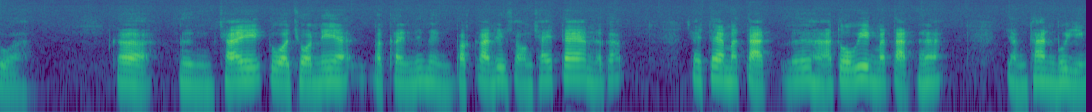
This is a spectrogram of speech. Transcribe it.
ตัว ก็ หนึ่งใช้ตัวชนเนี่ยประการที่หนึ่งประการที่สองใช้แต้มนะครับ ใช้แต้มมาตัดหรือหาตัววิ่งมาตัดนะฮะอย่างท่านผู้หญิง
